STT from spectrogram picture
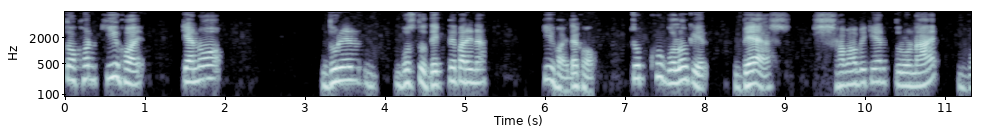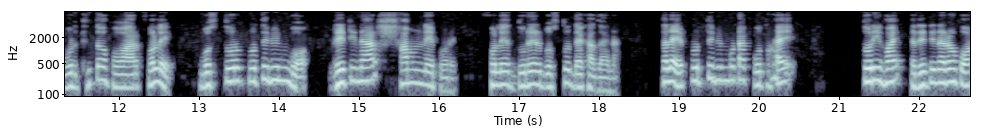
তখন কি হয়? কেন দূরের বস্তু দেখতে পারি না? কি হয়? দেখো, চক্ষু গোলকের ব্যাস স্বাভাবিকের তুলনায় বর্ধিত হওয়ার ফলে বস্তুর প্রতিবিম্ব রেটিনার সামনে পড়ে, ফলে দূরের বস্তু দেখা যায় না। তাহলে প্রতিবিম্বটা কোথায় তৈরি হয়? রেটিনার উপর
